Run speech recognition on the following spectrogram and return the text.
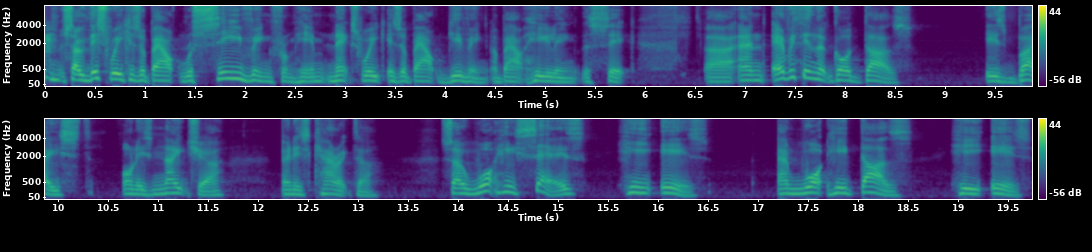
so this week is about receiving from Him. Next week is about giving, about healing the sick. Uh, and everything that God does is based on his nature and his character. So, what he says, he is. And what he does, he is.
